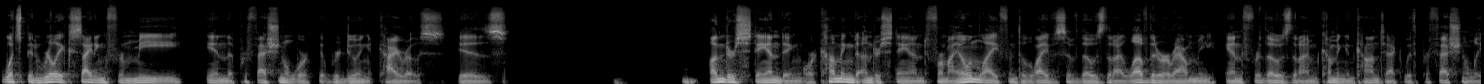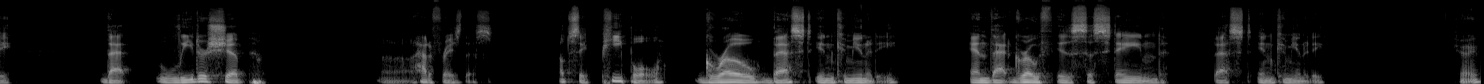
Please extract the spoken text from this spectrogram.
what's been really exciting for me in the professional work that we're doing at Kairos is understanding or coming to understand for my own life and to the lives of those that I love that are around me and for those that I'm coming in contact with professionally that leadership, uh, how to phrase this? I'll just say people grow best in community and that growth is sustained best in community. Okay.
